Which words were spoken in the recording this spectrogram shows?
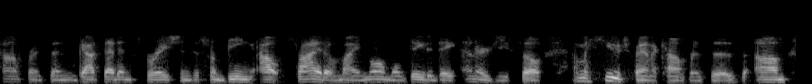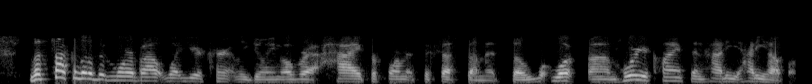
conference and got that inspiration just from being outside of my normal day to day energy. So I'm a huge fan of conferences. Um, let's talk a little bit more about what you're currently doing over at High Performance Success Summit. So what, what um, who are your clients and how do you how do you help them?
